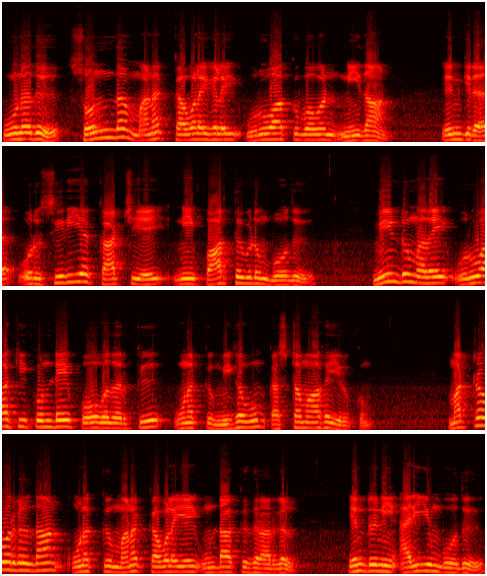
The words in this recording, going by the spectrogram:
உனது சொந்த மனக்கவலைகளை உருவாக்குபவன் நீதான் என்கிற ஒரு சிறிய காட்சியை நீ பார்த்துவிடும்போது மீண்டும் அதை உருவாக்கி கொண்டே போவதற்கு உனக்கு மிகவும் கஷ்டமாக இருக்கும். மற்றவர்கள்தான் உனக்கு மனக்கவலையை உண்டாக்குகிறார்கள் என்று நீ அறியும்போது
